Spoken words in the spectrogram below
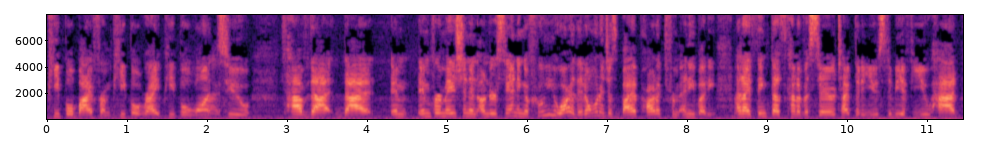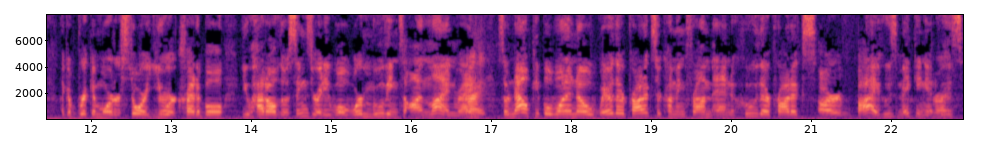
people buy from people, right? People want Right. to have that that Im- information and understanding of who you are. They don't want to just buy a product from anybody. And I think that's kind of a stereotype that it used to be. If you had like a brick and mortar store, you Right. were credible, you had all those things ready. Well, we're moving to online, right? Right. So now people want to know where their products are coming from and who their products are by, who's making it, Right. who's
